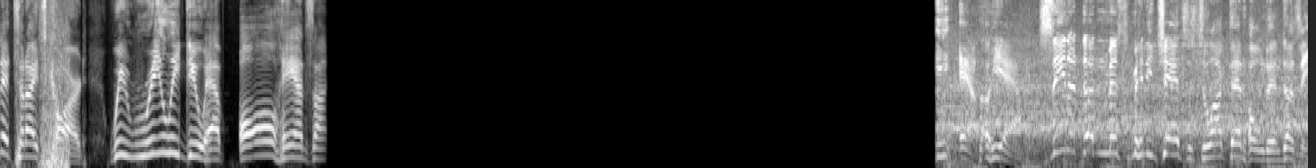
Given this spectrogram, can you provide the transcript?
looking at tonight's card, we really do have all hands on. Oh, yeah. Cena doesn't miss many chances to lock that hold in, does he?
